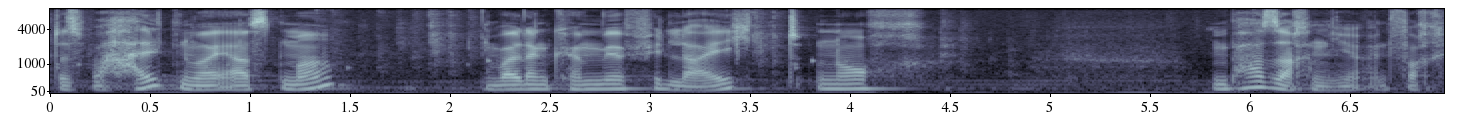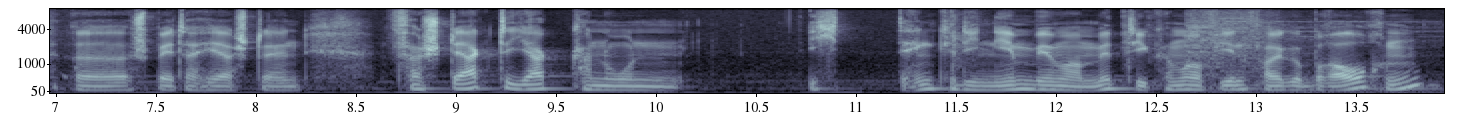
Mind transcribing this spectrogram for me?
das behalten wir erstmal, weil dann können wir vielleicht noch ein paar Sachen hier einfach äh, später herstellen. Verstärkte Jagdkanonen. Ich denke, die nehmen wir mal mit. Die können wir auf jeden Fall gebrauchen.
